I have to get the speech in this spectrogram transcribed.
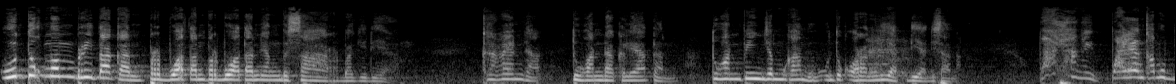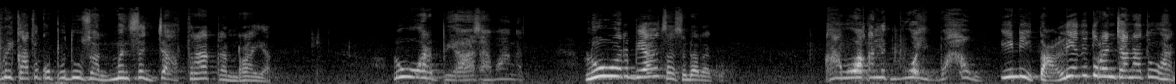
Untuk memberitakan perbuatan-perbuatan yang besar bagi dia. Keren gak? Tuhan dah kelihatan. Tuhan pinjam kamu untuk orang lihat dia di sana. Bayangin, bayangin kamu beri satu keputusan mensejahterakan rakyat. Luar biasa banget. Luar biasa saudaraku. Kamu akan lihat, boy, wow, ini tak lihat itu rencana Tuhan.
